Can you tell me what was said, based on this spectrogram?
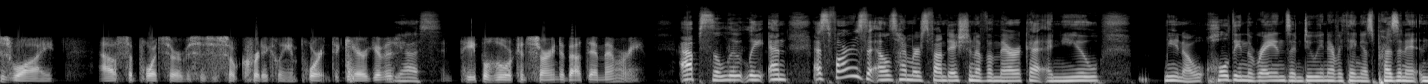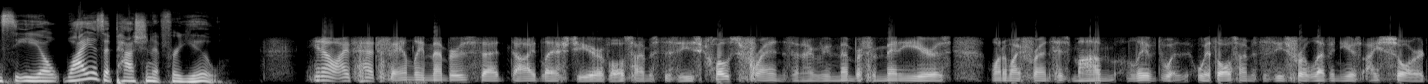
is why our support services are so critically important to caregivers yes. and people who are concerned about their memory. Absolutely. And as far as the Alzheimer's Foundation of America and you, you know, holding the reins and doing everything as president and CEO, why is it passionate for you? You know, I've had family members that died last year of Alzheimer's disease, close friends, and I remember for many years one of my friends, his mom lived with, with Alzheimer's disease for 11 years. I saw it.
